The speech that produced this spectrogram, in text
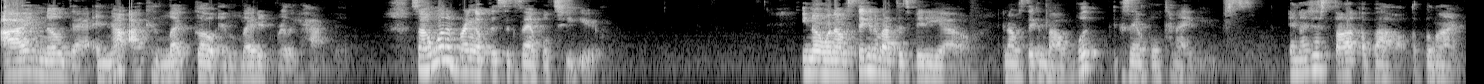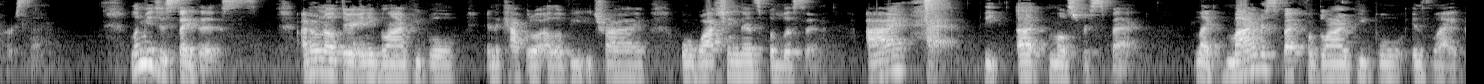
I know that. And now I can let go and let it really happen. So I want to bring up this example to you. You know, when I was thinking about this video and I was thinking about what example can I use? And I just thought about a blind person. Let me just say this. I don't know if there are any blind people in the capital LOVE tribe or watching this, but listen, I have the utmost respect. Like my respect for blind people is like,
